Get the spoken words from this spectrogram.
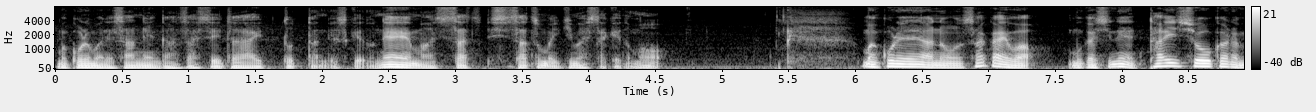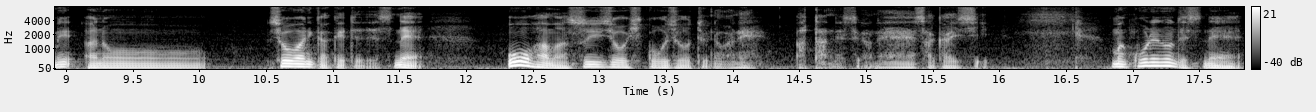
まあ、これまで3年間させていただいとったんですけどね、まあ、視察視察も行きましたけども、まあ、これあの堺は昔ね大正からめ、あの昭和にかけてですね大浜水上飛行場というのがねあったんですよね堺市。まあ、これのですね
